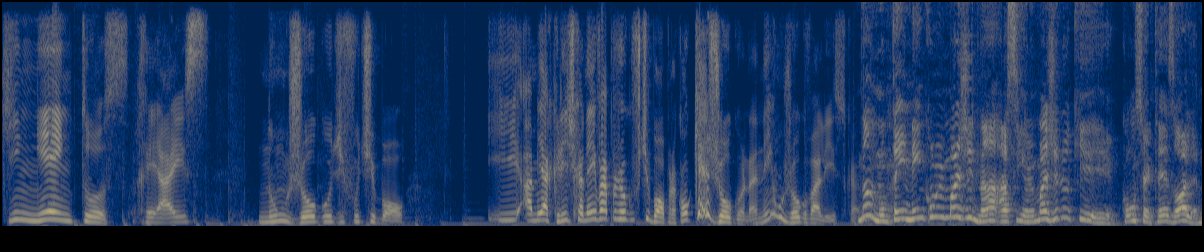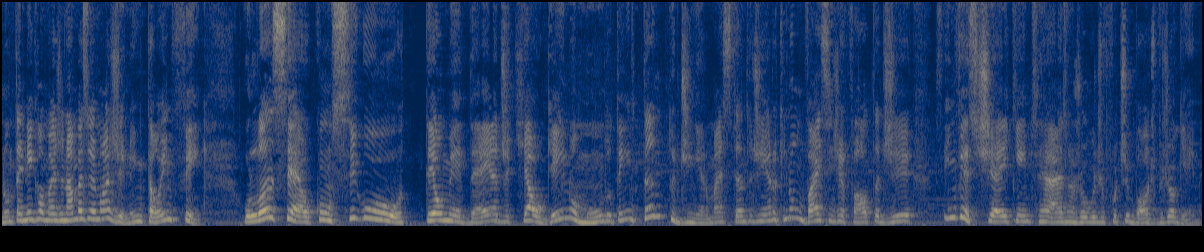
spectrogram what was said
500 reais num jogo de futebol. E a minha crítica nem vai pro jogo de futebol, para qualquer jogo, né? Nenhum jogo vale isso, cara. Não, não tem nem como imaginar. Assim, eu imagino que, com certeza, olha, não tem nem como imaginar, mas eu imagino. Então, enfim. O lance é, eu consigo ter uma ideia de que alguém no mundo tem tanto dinheiro, mas tanto dinheiro que não vai sentir falta de investir aí 500 reais num jogo de futebol de videogame.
